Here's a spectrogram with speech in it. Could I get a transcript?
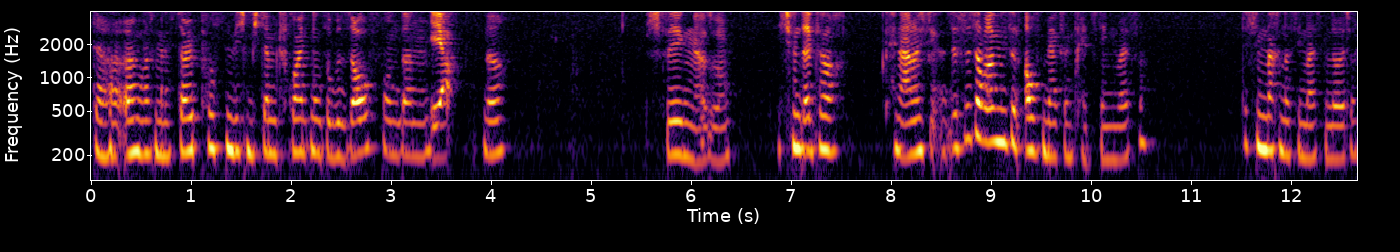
da irgendwas meine Story posten, wie ich mich da mit Freunden und so besaufe und dann. Ja. Ne? Deswegen, also. Ich finde einfach, keine Ahnung, ich, das ist auch irgendwie so ein Aufmerksamkeitsding, weißt du? Deswegen machen das die meisten Leute.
